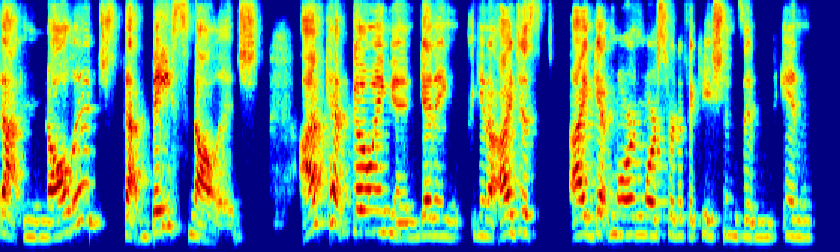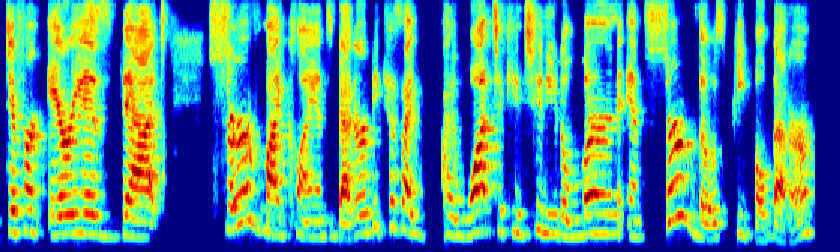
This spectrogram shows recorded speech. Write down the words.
that knowledge, that base knowledge. I've kept going and getting, you know, I just I get more and more certifications in in different areas that serve my clients better because I I want to continue to learn and serve those people better.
